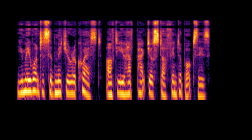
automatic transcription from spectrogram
you may want to submit your request after you have packed your stuff into boxes.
